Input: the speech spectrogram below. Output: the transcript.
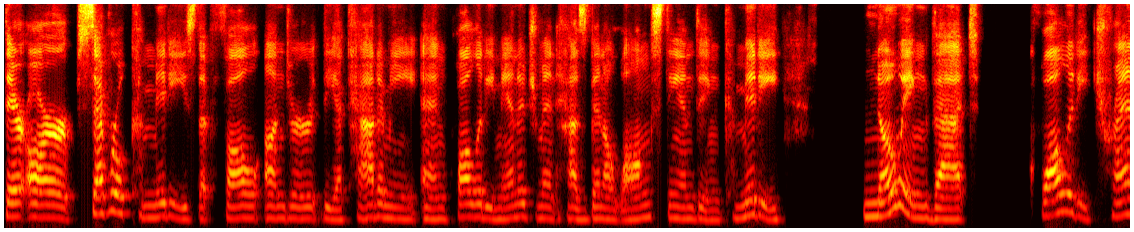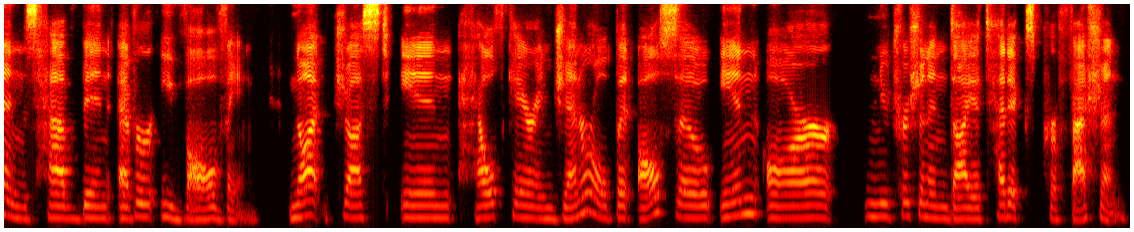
There are several committees that fall under the Academy, and quality management has been a longstanding committee, knowing that quality trends have been ever evolving not just in healthcare in general, but also in our nutrition and dietetics profession.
